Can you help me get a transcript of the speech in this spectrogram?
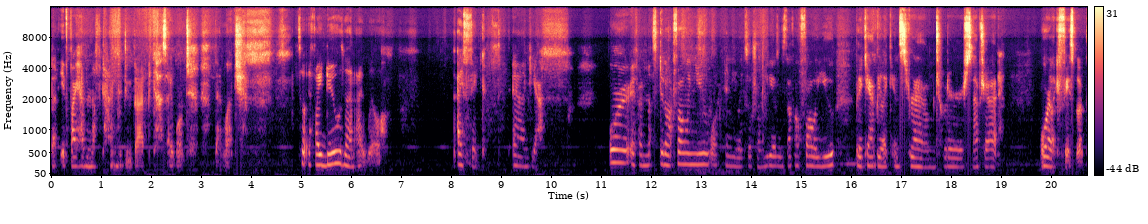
But if I have enough time to do that, because I won't that much. So if I do, then I will. I think. And yeah. Or if I'm not, still not following you or any like social medias and stuff, I'll follow you. But it can't be like Instagram, Twitter, Snapchat, or like Facebook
